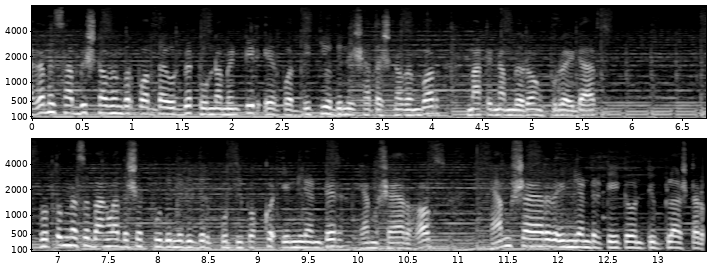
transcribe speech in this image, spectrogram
আগামী ছাব্বিশ নভেম্বর পদ্মায় উঠবে টুর্নামেন্টটির এরপর দ্বিতীয় দিনে সাতাশ নভেম্বর মাঠে নামবে রংপুর রাইডার্স। প্রথম ম্যাচে বাংলাদেশের প্রতিনিধিদের প্রতিপক্ষ ইংল্যান্ডের হ্যামশায়ার হকস। হ্যামশায়ারের ইংল্যান্ডের টি টোয়েন্টি ব্লাস্টার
